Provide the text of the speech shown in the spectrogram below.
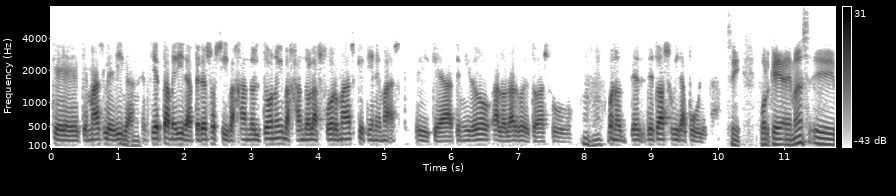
que, más le diga, en cierta medida, pero eso sí, bajando el tono y bajando las formas que tiene Musk y que ha tenido a lo largo de toda su, bueno, de, toda su vida pública. Sí, porque además, eh,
